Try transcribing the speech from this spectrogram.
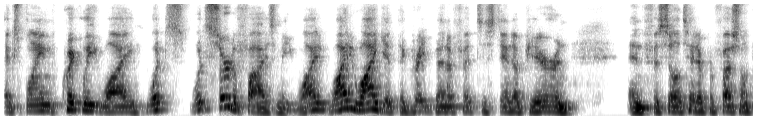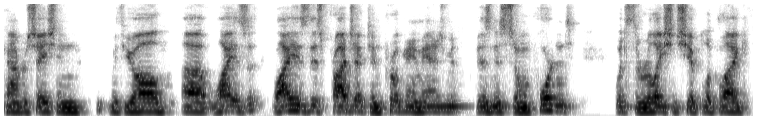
explain quickly why what's what certifies me? Why why do i get the great benefit to stand up here and and facilitate a professional conversation with you all? Uh, why is it why is this project and program management business so important? What's the relationship look like?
